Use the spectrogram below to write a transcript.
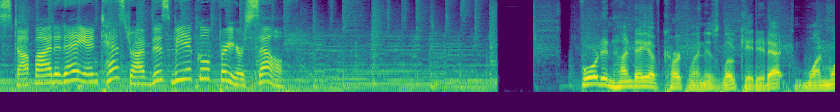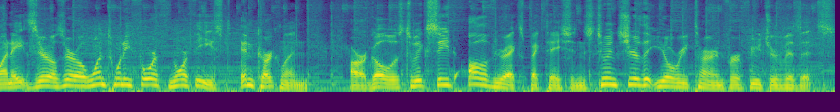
Stop by today and test drive this vehicle for yourself. Ford and Hyundai of Kirkland is located at 11800 124th Northeast in Kirkland. Our goal is to exceed all of your expectations to ensure that you'll return for future visits.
